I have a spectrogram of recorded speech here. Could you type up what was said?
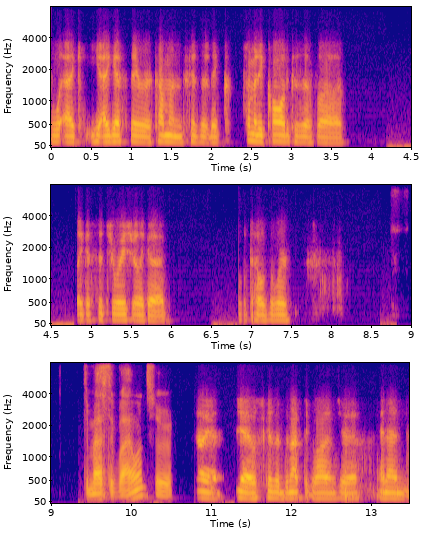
like he, I guess they were coming because they somebody called because of uh like a situation, like a what the hell's the word? Domestic violence or Oh yeah, yeah, it was because of domestic violence, yeah. And then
